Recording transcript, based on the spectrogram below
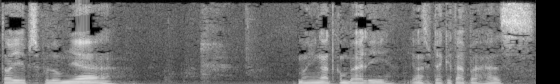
Taib sebelumnya mengingat kembali yang sudah kita bahas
